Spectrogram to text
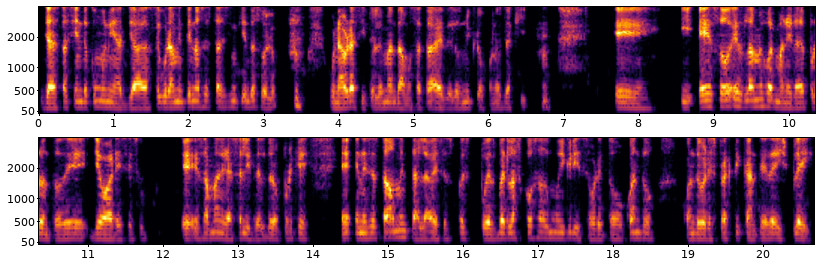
ya está haciendo comunidad, ya seguramente no se está sintiendo solo. Un abracito le mandamos a través de los micrófonos de aquí. Eh, y eso es la mejor manera de pronto de llevar ese, e, esa manera de salir del drop, porque eh, en ese estado mental a veces pues puedes ver las cosas muy gris, sobre todo cuando, cuando eres practicante de age play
